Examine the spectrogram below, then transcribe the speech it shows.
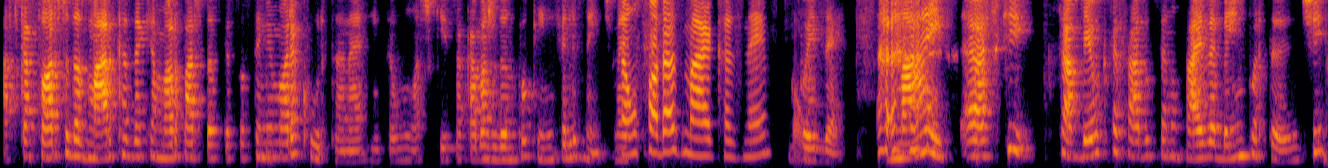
Acho que a sorte das marcas é que a maior parte das pessoas tem memória curta, né? Então, acho que isso acaba ajudando um pouquinho, infelizmente. Mas... Não só das marcas, né? Bom. Pois é. Mas, acho que saber o que você faz, o que você não faz é bem importante.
